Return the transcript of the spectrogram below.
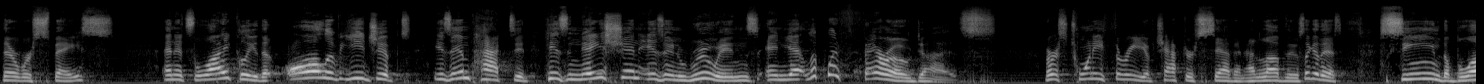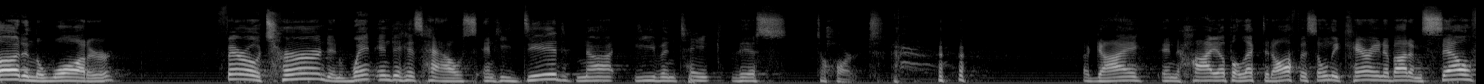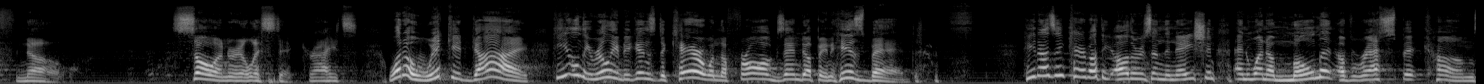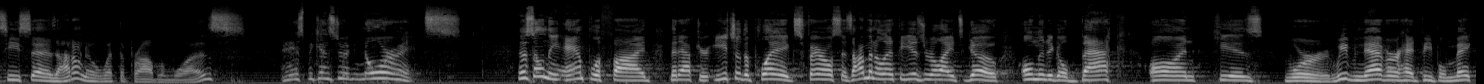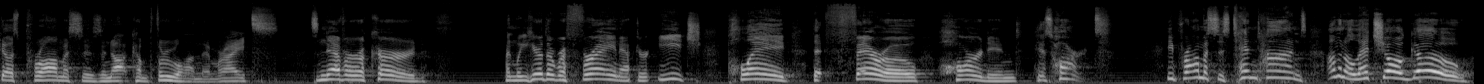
there were space. And it's likely that all of Egypt is impacted. His nation is in ruins, and yet look what Pharaoh does. Verse 23 of chapter 7. I love this. Look at this. Seeing the blood and the water, Pharaoh turned and went into his house, and he did not even take this to heart. A guy in high up elected office only caring about himself? No. So unrealistic, right? What a wicked guy. He only really begins to care when the frogs end up in his bed. he doesn't care about the others in the nation. And when a moment of respite comes, he says, I don't know what the problem was. And he just begins to ignore it. This only amplified that after each of the plagues, Pharaoh says, I'm going to let the Israelites go, only to go back on his word. We've never had people make us promises and not come through on them, right? It's never occurred. And we hear the refrain after each plague that Pharaoh hardened his heart. He promises 10 times, I'm going to let y'all go.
